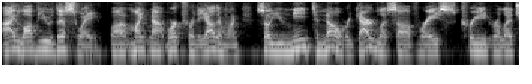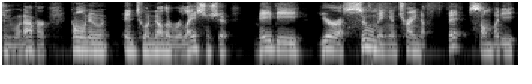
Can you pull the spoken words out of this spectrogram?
I love you this way. Well, it might not work for the other one. So you need to know, regardless of race, creed, religion, whatever, going into another relationship, maybe you're assuming and trying to fit somebody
